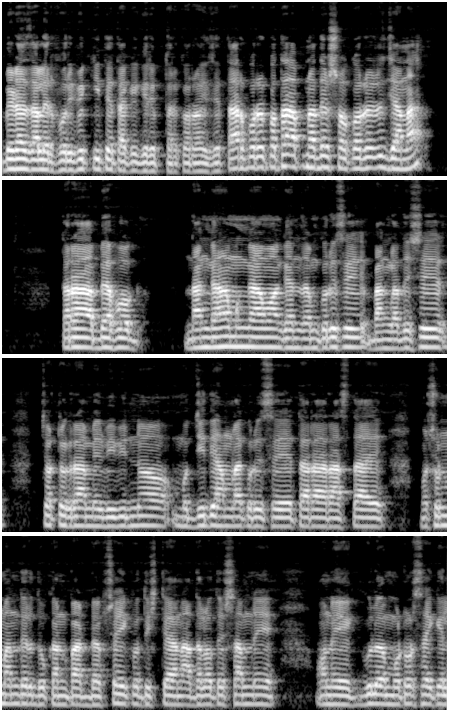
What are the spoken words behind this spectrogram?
বেড়া জালের পরিপ্রেক্ষিতে তাকে গ্রেপ্তার করা হয়েছে। তারপরের কথা আপনাদের সকলের জানা। তারা ব্যাপক দাঙ্গা হাঙ্গামা গ্যাঞ্জাম করেছে, বাংলাদেশের চট্টগ্রামের বিভিন্ন মসজিদে হামলা করেছে, তারা রাস্তায় মুসলমানদের দোকানপাট, ব্যবসায়িক প্রতিষ্ঠান, আদালতের সামনে অনেকগুলো মোটরসাইকেল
